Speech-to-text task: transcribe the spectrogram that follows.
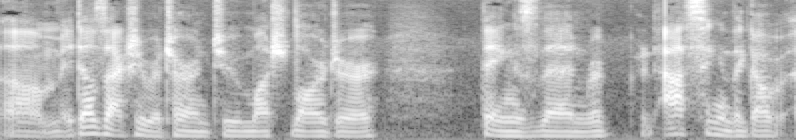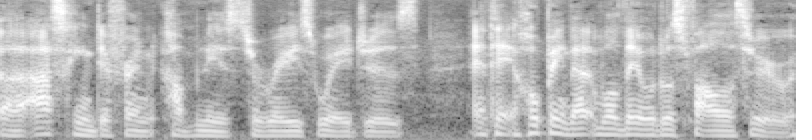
Um, it does actually return to much larger things than asking the gov- uh, asking different companies to raise wages and th- hoping that well they will just follow through,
